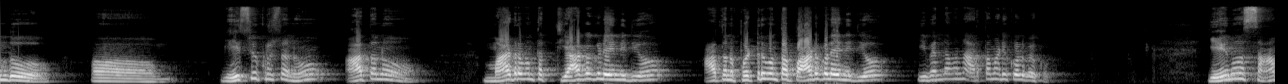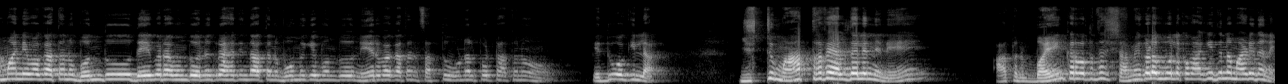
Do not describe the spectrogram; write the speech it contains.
ಒಂದು ಯೇಸು ಕೃಷ್ಣನು ಆತನು ಮಾಡಿರುವಂಥ ತ್ಯಾಗಗಳೇನಿದೆಯೋ, ಆತನು ಪಟ್ಟಿರುವಂಥ ಪಾಡುಗಳೇನಿದೆಯೋ, ಇವೆಲ್ಲವನ್ನು ಅರ್ಥ ಮಾಡಿಕೊಳ್ಬೇಕು. ಏನೋ ಸಾಮಾನ್ಯವಾಗಿ ಆತನು ಬಂದು ದೇವರ ಒಂದು ಅನುಗ್ರಹದಿಂದ ಆತನು ಭೂಮಿಗೆ ಬಂದು ನೇರವಾಗಿ ಆತನು ಸತ್ತು ಉಣಲ್ಪಟ್ಟು ಆತನು ಎದ್ದು ಹೋಗಿಲ್ಲ. ಇಷ್ಟು ಮಾತ್ರವೇ ಅಲ್ಲದಲ್ಲೇನೆ ಆತನು ಭಯಂಕರವಾದಂಥ ಶ್ರಮೆಗಳ ಮೂಲಕವಾಗಿ ಇದನ್ನು ಮಾಡಿದ್ದಾನೆ.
